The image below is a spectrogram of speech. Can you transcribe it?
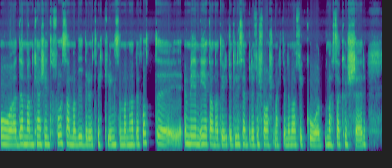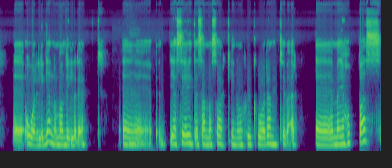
och där man kanske inte får samma vidareutveckling som man hade fått eh, i ett annat yrke, till exempel i Försvarsmakten där man fick gå massa kurser eh, årligen om man ville det. Mm. Jag ser inte samma sak inom sjukvården tyvärr. Men jag hoppas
